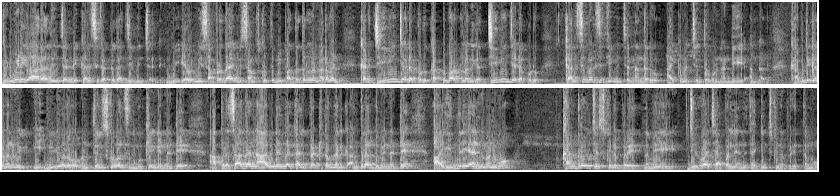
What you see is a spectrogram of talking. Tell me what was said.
విడివిడిగా ఆరాధించండి కలిసికట్టుగా జీవించండి. మీ ఎవరు మీ సంప్రదాయం మీ సంస్కృతి మీ పద్ధతుల్లో నడవండి. కానీ జీవించేటప్పుడు కట్టుబాట్లనిగా జీవించేటప్పుడు కలిసిమెలిసి జీవించండి అందరూ ఐకమత్యంతో ఉండండి అన్నాడు. కాబట్టి ఇక్కడ మనం ఈ- ఈ వీడియోలో మనం తెలుసుకోవాల్సింది ముఖ్యంగా ఏంటంటే ఆ ప్రసాదాన్ని ఆ విధంగా కలిపెట్టడం కనుక అంతరార్థం ఏంటంటే ఆ ఇంద్రియాన్ని మనము కంట్రోల్ చేసుకునే ప్రయత్నమే జిహ్వా చాపల్యాన్ని తగ్గించుకునే ప్రయత్నము.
